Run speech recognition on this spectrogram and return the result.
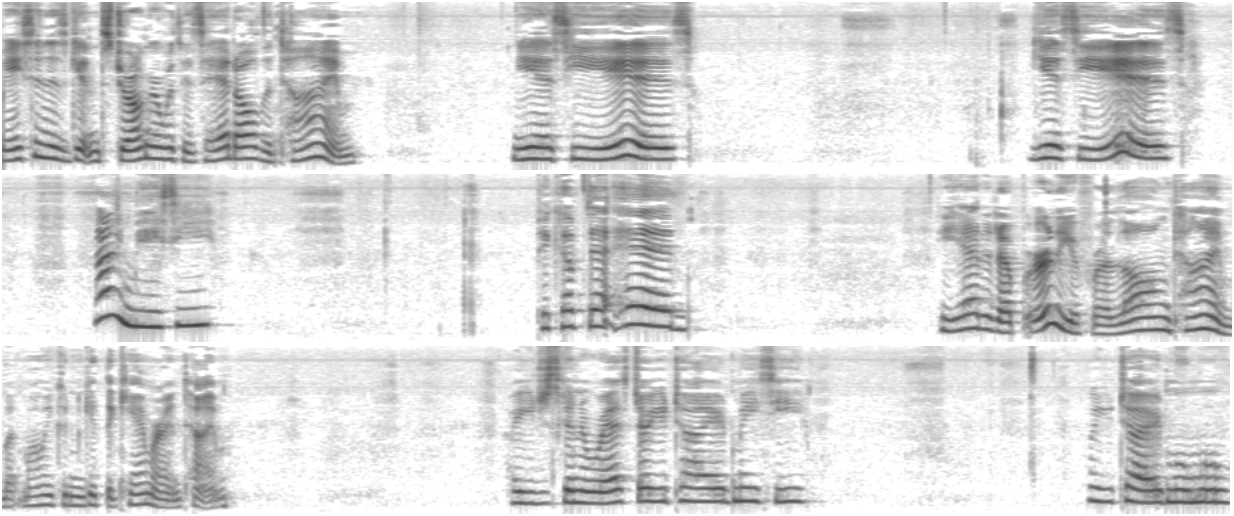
Mason is getting stronger with his head all the time. Yes, he is. Yes, he is. Hi, Macy. Pick up that head. He had it up earlier for a long time, but Mommy couldn't get the camera in time. Are you just gonna rest? Are you tired, Macy? Are you tired, Moo Moo?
